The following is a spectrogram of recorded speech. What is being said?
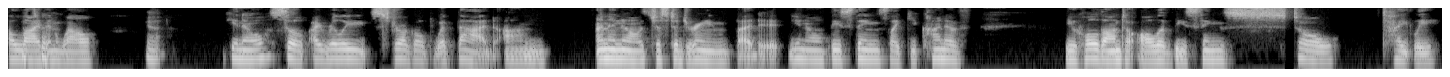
alive right. and well. Yeah. You know, so I really struggled with that. Um, and I know it's just a dream, but it, you know, these things like you kind of you hold on to all of these things so tightly.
